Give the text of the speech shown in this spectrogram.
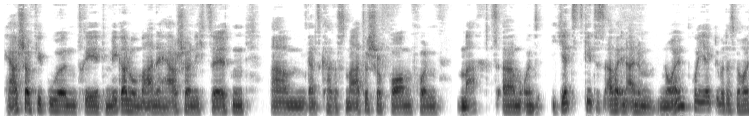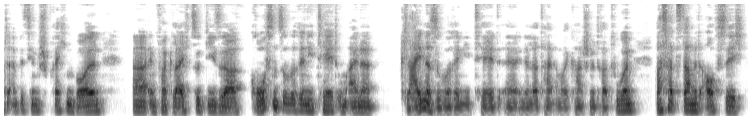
Herrscherfiguren dreht, megalomane Herrscher nicht selten, ähm, ganz charismatische Form von Macht. Ähm, und jetzt geht es aber in einem neuen Projekt, über das wir heute ein bisschen sprechen wollen, äh, im Vergleich zu dieser großen Souveränität um eine kleine Souveränität äh, in den lateinamerikanischen Literaturen. Was hat es damit auf sich?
